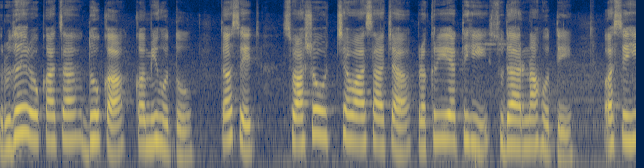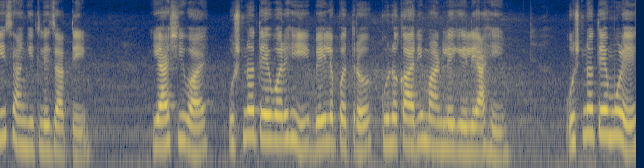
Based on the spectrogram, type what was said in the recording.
हृदयरोगाचा धोका कमी होतो. तसेच श्वासोच्छवासाच्या प्रक्रियेतही सुधारणा होते. असेही सांगितले जाते. याशिवाय उष्णतेवरही बेलपत्र गुणकारी मानले गेले आहे. उष्णतेमुळे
